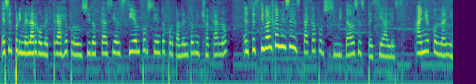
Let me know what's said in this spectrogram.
es el primer largometraje producido casi al 100% por talento michoacano. El festival también se destaca por sus invitados especiales, año con año.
